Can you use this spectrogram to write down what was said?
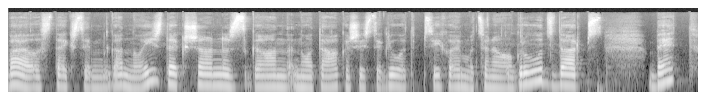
bailes, teiksim, gan no izdegšanas, gan no tā, ka šis ir ļoti psihoemocionāli grūts darbs, bet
